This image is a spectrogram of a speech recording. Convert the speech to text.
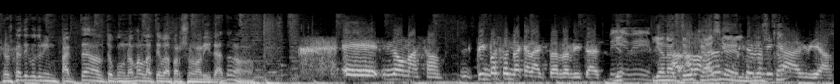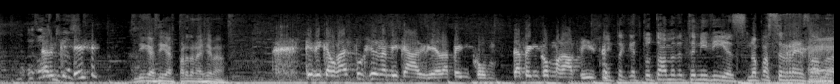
creus que ha tingut un impacte el teu cognom en la teva personalitat o no? Eh, no massa. Tinc bastant de caràcter, de veritat. I, I en el teu A- a cas, vegades Gael ser una Brusca? mica àgria. El què? Digues, digues, perdona, Gemma. Que dic, el gas puc ser una mica àgria, depèn com, depèn com m'agafis. Escolta, que tothom ha de tenir dies, no passa res, home.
